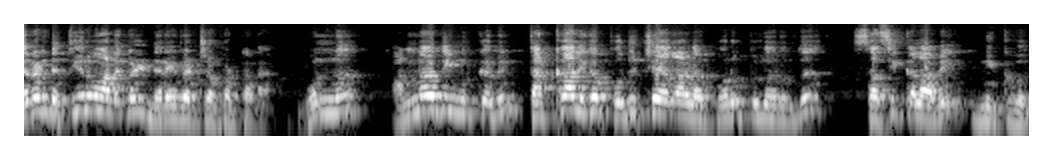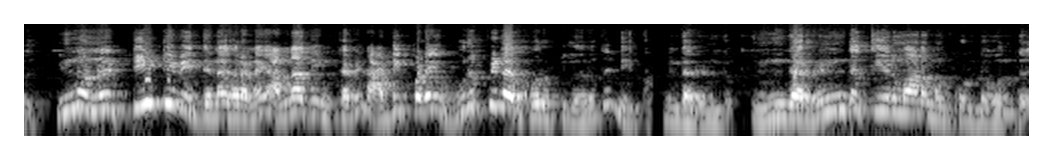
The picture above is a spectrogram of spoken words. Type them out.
இரண்டு தீர்மானங்கள் நிறைவேற்றப்பட்டன. ஒன்னு அதிமுகவின் தற்காலிக பொதுச் செயலாளர் பொறுப்பிலிருந்து சசிகலாவை நீக்குவது. இன்னொன்னு டிடிவி தினகரனை அதிமுகவின் அடிப்படை உறுப்பினர் பொறுப்பிலிருந்து நீக்கும். இந்த ரெண்டு இந்த ரெண்டு தீர்மானமும் கொண்டு வந்து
